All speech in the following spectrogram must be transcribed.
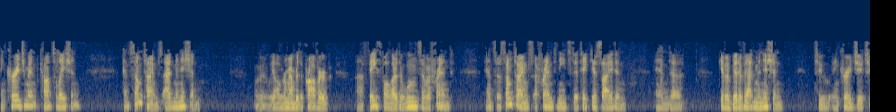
encouragement, consolation, and sometimes admonition. We all remember the proverb, uh, faithful are the wounds of a friend. And so sometimes a friend needs to take you aside and, and, uh, give a bit of admonition to encourage you to,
